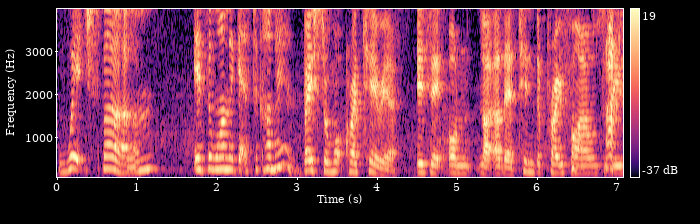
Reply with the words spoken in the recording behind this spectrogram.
which sperm is the one that gets to come in. Based on what criteria? Is it on like are there Tinder profiles? Are these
